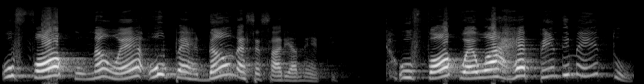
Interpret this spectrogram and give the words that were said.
O foco não é o perdão necessariamente. O foco é o arrependimento.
